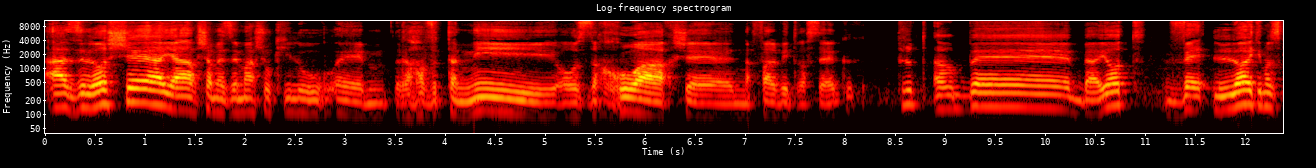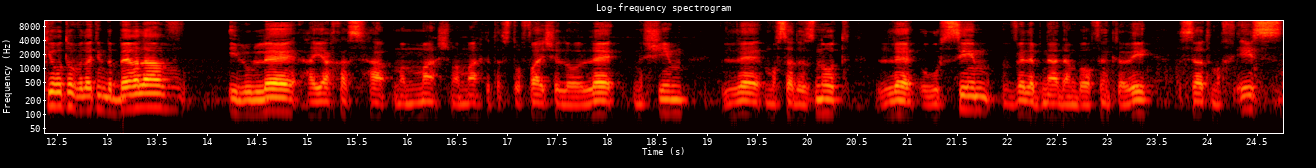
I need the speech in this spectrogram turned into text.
אז זה לא שהיה שם איזה משהו כאילו אה, רהבתני או זחוח שנפל והתרסק. פשוט הרבה בעיות, ולא הייתי מזכיר אותו ולא הייתי מדבר עליו אילולא היחס הממש ממש קטסטרופאי שלו לנשים, למוסד הזנות, לרוסים ולבני אדם באופן כללי. זה סרט מכעיס.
